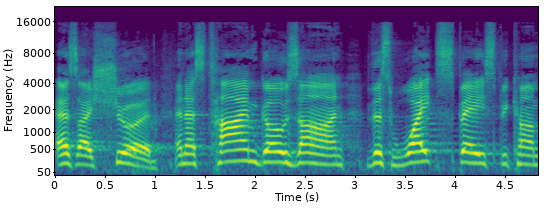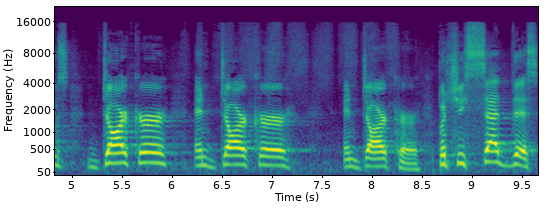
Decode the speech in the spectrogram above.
as I should. And as time goes on, this white space becomes darker and darker and darker. But she said this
